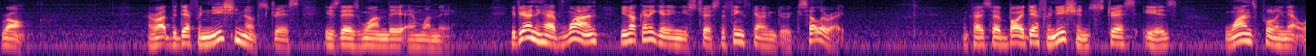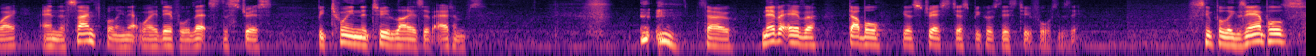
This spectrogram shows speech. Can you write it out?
Wrong. All right, the definition of stress is there's one there and one there. If you only have one, you're not going to get any stress. The thing's going to accelerate. Okay, so by definition, stress is one's pulling that way and the same's pulling that way, therefore that's the stress between the two layers of atoms. so never ever double your stress just because there's two forces there. Simple examples.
